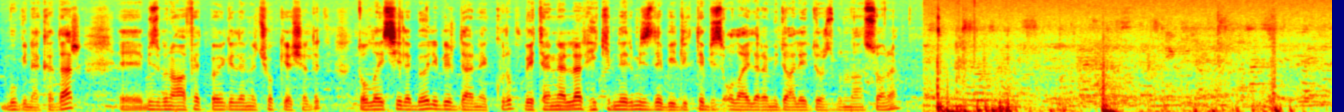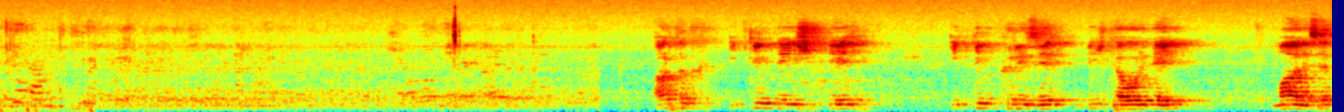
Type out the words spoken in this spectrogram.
bugüne kadar. Ee, biz bunu afet bölgelerinde çok yaşadık. Dolayısıyla böyle bir dernek kurup veterinerler, hekimlerimizle birlikte biz olaylara müdahale ediyoruz bundan sonra. Artık iklim değişikliği, iklim krizi bir teori değil, maalesef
